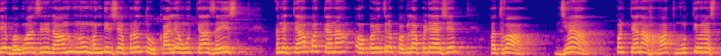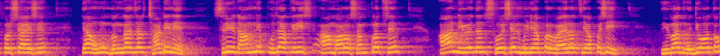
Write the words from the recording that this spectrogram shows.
તે ભગવાન શ્રી રામનું મંદિર છે, પરંતુ કાલે હું ત્યાં જઈશ અને ત્યાં પણ તેના અપવિત્ર પગલાં પડ્યા છે અથવા જ્યાં પણ તેના હાથ મૂર્તિઓને સ્પર્શ્યા છે ત્યાં હું ગંગાજળ છાંટીને શ્રી રામની પૂજા કરીશ. આ મારો સંકલ્પ છે. આ નિવેદન સોશિયલ મીડિયા પર વાયરલ થયા પછી વિવાદ વધ્યો હતો.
